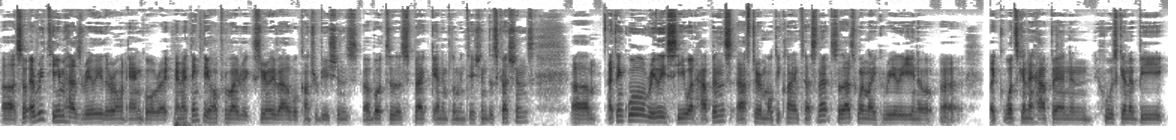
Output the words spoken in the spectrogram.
Uh, so every team has really their own angle, right? And I think they all provide extremely valuable contributions uh, both to the spec and implementation discussions. Um, I think we'll really see what happens after multi-client testnet. So that's when like really, you know, uh, like what's going to happen and who's going to be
